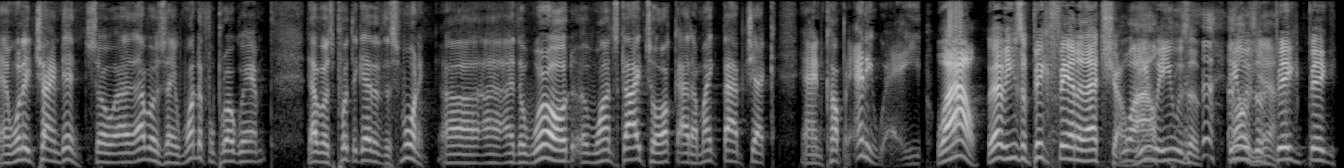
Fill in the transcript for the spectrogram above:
and Willie chimed in. So uh, that was a wonderful program that was put together this morning. Uh, uh, the world wants guy talk out of Mike Babchick and company. Anyway, Wow, Yeah, he was a big fan of that show. Wow. He, he was a he Oh, was yeah. a big big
